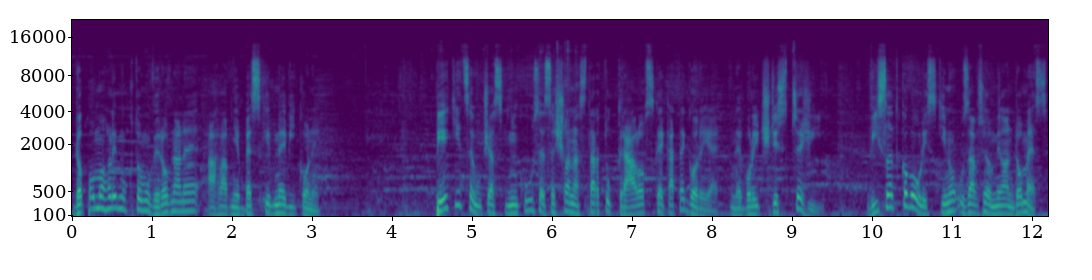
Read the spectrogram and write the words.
Dopomohly mu k tomu vyrovnané a hlavně bezchybné výkony. Pětice účastníků se sešla na startu královské kategorie, neboli čtyřspřeží. Výsledkovou listinu uzavřel Milan Domes,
